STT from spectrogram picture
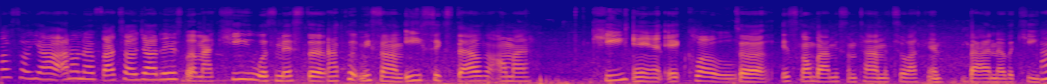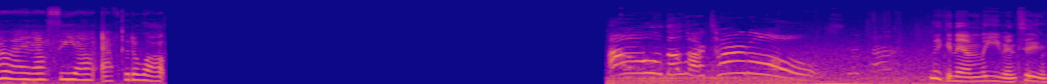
Also, y'all, I don't know if I told y'all this, but my key was messed up. I put me some E6000 on my key and it closed. So it's gonna buy me some time until I can buy another key. All right, I'll see y'all after the walk. Oh, those are turtles. Look at them leaving too.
